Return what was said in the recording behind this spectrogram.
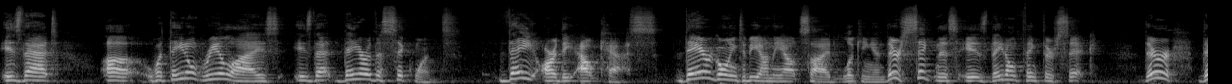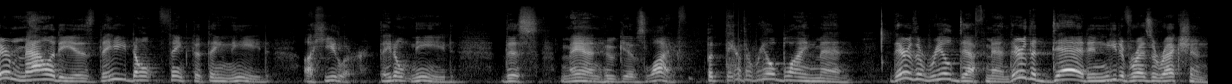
is that uh, what they don't realize is that they are the sick ones. They are the outcasts. They're going to be on the outside looking in. Their sickness is they don't think they're sick. Their, their malady is they don't think that they need a healer. They don't need this man who gives life. But they're the real blind men. They're the real deaf men. They're the dead in need of resurrection.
